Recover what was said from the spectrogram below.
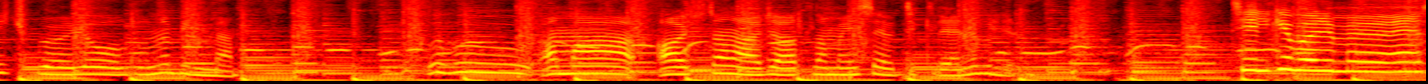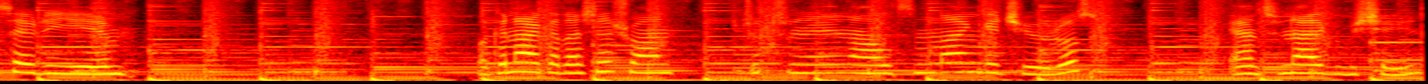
hiç böyle olduğunu bilmem. Uhu, ama ağaçtan ağaca atlamayı sevdiklerini bilirim. Tilki bölümü en sevdiğim. Bakın arkadaşlar şu an şu tünelin altından geçiyoruz. Yani tünel gibi şeyin.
